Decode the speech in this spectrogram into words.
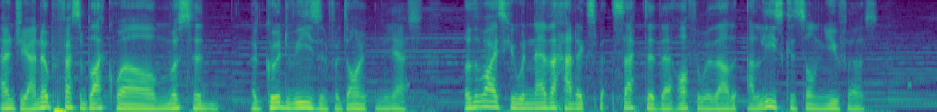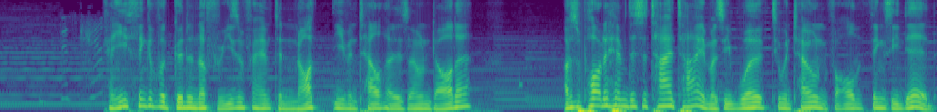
Angie, I know Professor Blackwell must have a good reason for doing yes. Otherwise, he would never had accepted their offer without at least consulting you first. Can you think of a good enough reason for him to not even tell her his own daughter? I've supported him this entire time as he worked to atone for all the things he did.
